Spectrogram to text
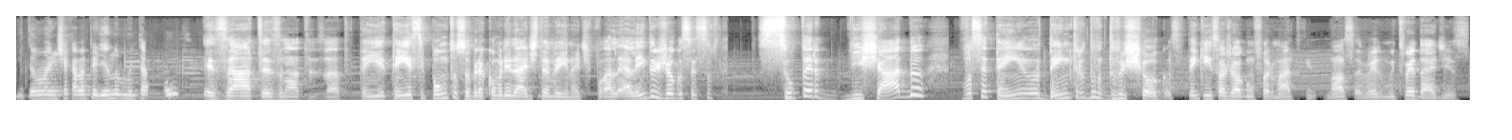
então a gente acaba perdendo muita coisa. Exato, exato, exato. Tem, tem esse ponto sobre a comunidade também, né? Tipo, além do jogo ser super nichado, você tem dentro do, do jogo, você tem quem só joga um formato. Nossa, é muito verdade isso.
